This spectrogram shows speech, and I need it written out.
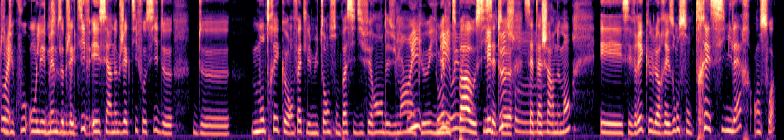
qui Ouais. du coup ont les mêmes objectifs. Et c'est un objectif aussi de, de montrer que en fait les mutants sont pas si différents des humains Oui, et qu'ils oui, méritent oui, pas aussi Les cette, euh, sont... cet acharnement. Et c'est vrai que leurs raisons sont très similaires en soi.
